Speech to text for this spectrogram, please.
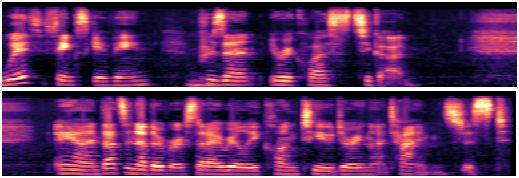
with thanksgiving, mm-hmm. present your requests to God. And that's another verse that I really clung to during that time. It's just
